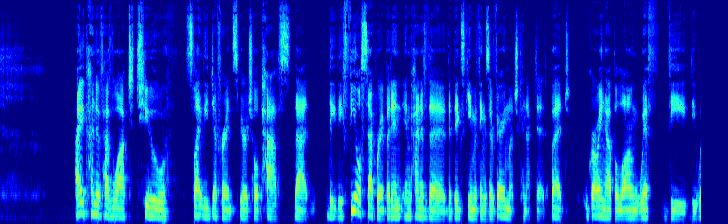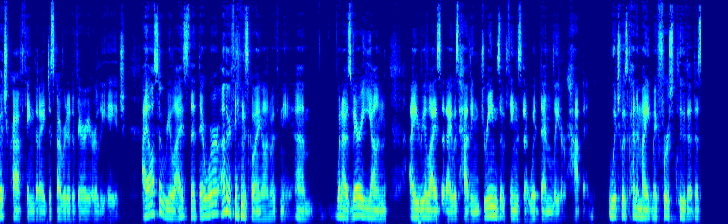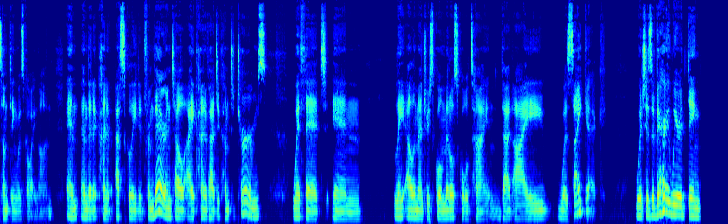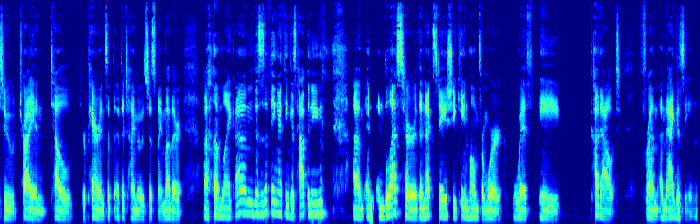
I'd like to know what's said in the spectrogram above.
I kind of have walked two slightly different spiritual paths that they, they feel separate, but in, in kind of the, the big scheme of things, they're very much connected. But growing up along with the the witchcraft thing that I discovered at a very early age, I also realized that there were other things going on with me. Um, when I was very young, I realized that I was having dreams of things that would then later happen, which was kind of my, my first clue that, that something was going on. And, and then it kind of escalated from there until I kind of had to come to terms with it in late elementary school, middle school time that I was psychic, which is a very weird thing to try and tell your parents. At the, at the time, it was just my mother. I'm like, um, this is a thing I think is happening. Um, and, and bless her, the next day she came home from work with a cutout from a magazine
